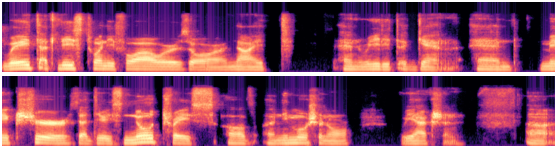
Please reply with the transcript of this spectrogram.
Wait at least 24 hours or a night and read it again and make sure that there is no trace of an emotional reaction. Uh,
